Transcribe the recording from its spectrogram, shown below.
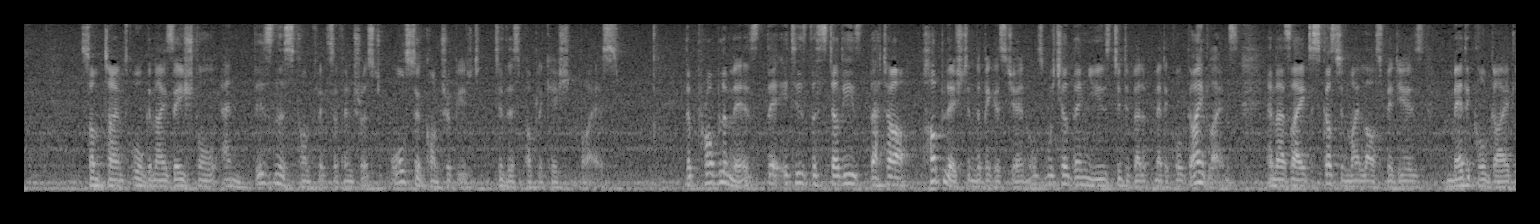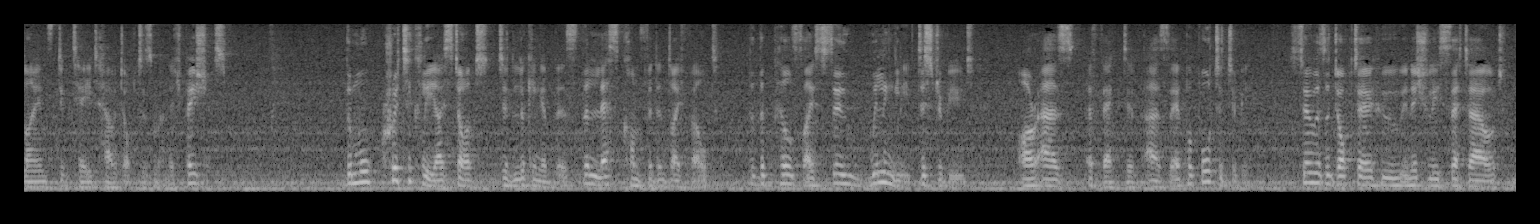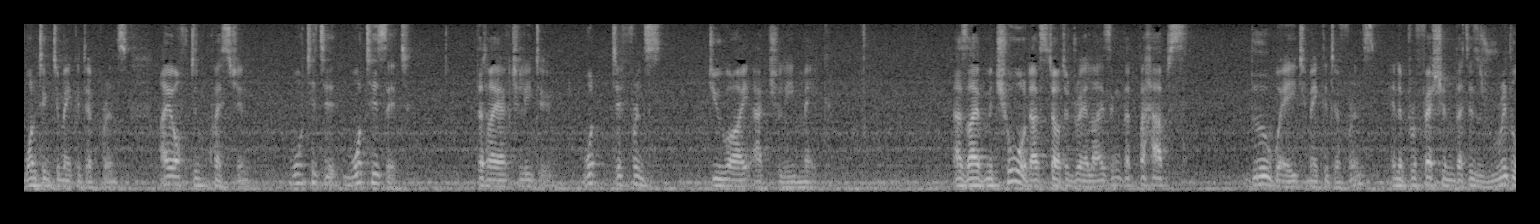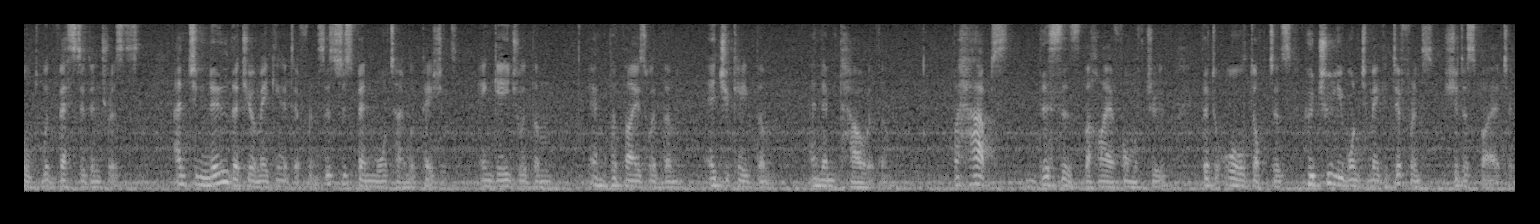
Sometimes organizational and business conflicts of interest also contribute to this publication bias. The problem is that it is the studies that are published in the biggest journals which are then used to develop medical guidelines. And as I discussed in my last videos, medical guidelines dictate how doctors manage patients. The more critically I started looking at this, the less confident I felt that the pills I so willingly distribute are as effective as they're purported to be. So, as a doctor who initially set out wanting to make a difference, I often question what is it, what is it that I actually do? What difference do I actually make? As I've matured, I've started realizing that perhaps the way to make a difference in a profession that is riddled with vested interests and to know that you're making a difference is to spend more time with patients, engage with them, empathize with them, educate them, and empower them. Perhaps this is the higher form of truth that all doctors who truly want to make a difference should aspire to.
